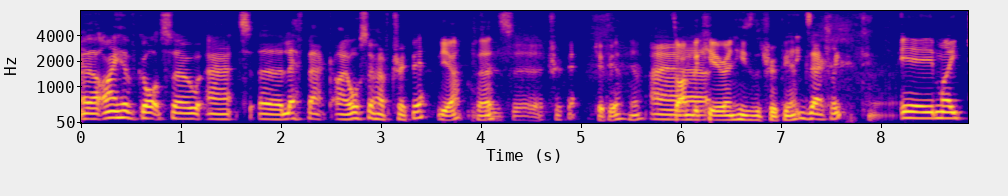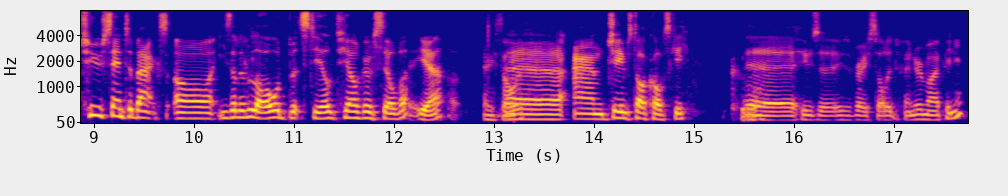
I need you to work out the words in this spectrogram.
Uh, I have got, so at uh, left back, I also have Trippier. Yeah, fair. As, uh, Trippier. Trippier, yeah. so I'm the Uh, Kieran, he's the Trippier. Exactly. Uh, my two centre backs are, he's a little old, but still, Thiago Silva. Yeah, very solid. Uh, and James Tarkowski, cool. uh, who's a who's a very solid defender in my opinion.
